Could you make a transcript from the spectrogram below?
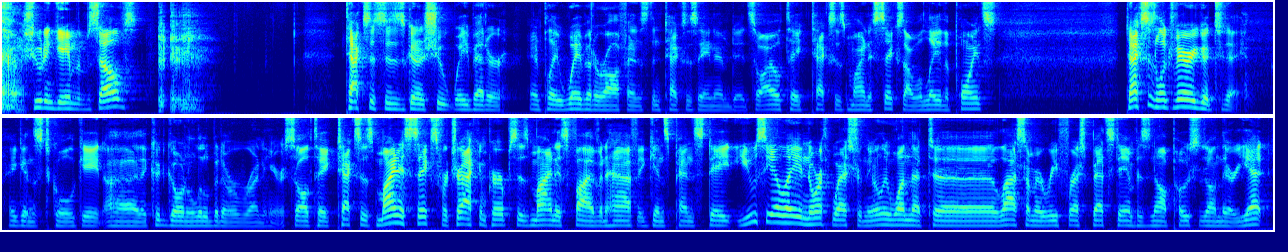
shooting game themselves. Texas is going to shoot way better and play way better offense than Texas A&M did. So I will take Texas minus six. I will lay the points. Texas looked very good today against Colgate. Uh, they could go on a little bit of a run here. So I'll take Texas minus six for tracking purposes, minus five and a half against Penn State. UCLA and Northwestern, the only one that uh, last time I refreshed BetStamp is not posted on there yet.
